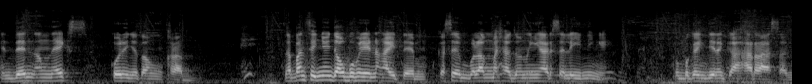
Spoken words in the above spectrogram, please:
And then, ang next, kunin nyo tong crab. Napansin nyo, hindi ako bumili ng item kasi walang masyadong nangyari sa laning eh. Kumbaga, hindi nagkaharasan.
